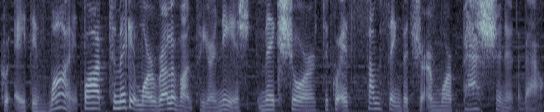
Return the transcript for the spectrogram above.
creative mind. But to make it more relevant to your niche, make sure to create something that you are more passionate about.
